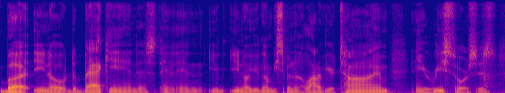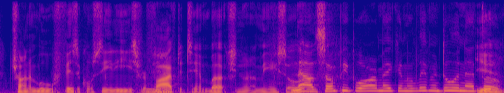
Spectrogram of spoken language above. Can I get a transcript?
but you know the back end is and, and you you know you're gonna be spending a lot of your time and your resources trying to move physical CDs for five to ten bucks. You know what I mean? So Now, some people are making a living doing that, Yeah, though.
